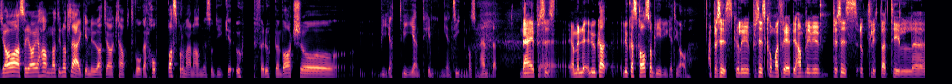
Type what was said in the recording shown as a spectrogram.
Ja, alltså jag har ju hamnat i något läge nu att jag knappt vågar hoppas på de här namnen som dyker upp, för uppenbart så vet vi egentligen ingenting vad som händer. Nej, precis. Eh, ja, men Luka, Lukas Karlsson blir det ingenting av. Ja, precis, skulle ju precis komma till det. Han blev ju precis uppflyttad till eh,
